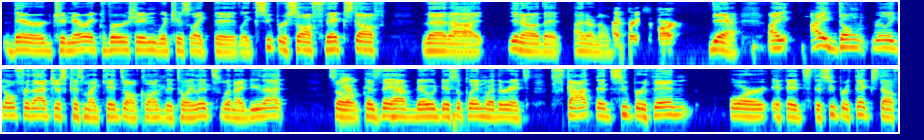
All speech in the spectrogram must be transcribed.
their generic version, which is like the like super soft, thick stuff that uh-huh. uh you know that I don't know that breaks apart. Yeah, I I don't really go for that just because my kids all clog the toilets when I do that. So because they have no discipline, whether it's Scott that's super thin or if it's the super thick stuff,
